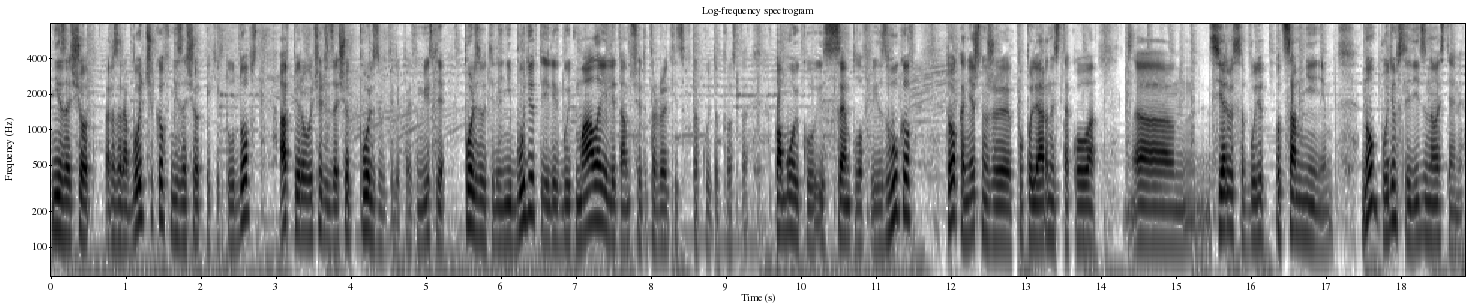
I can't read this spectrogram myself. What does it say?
не за счет разработчиков, не за счет каких-то удобств, а в первую очередь за счет пользователей. Поэтому если пользователей не будет, или их будет мало, или там все это превратится в какую-то просто помойку из сэмплов и звуков, то, конечно же, популярность такого э, сервиса будет под сомнением. Но будем следить за новостями.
